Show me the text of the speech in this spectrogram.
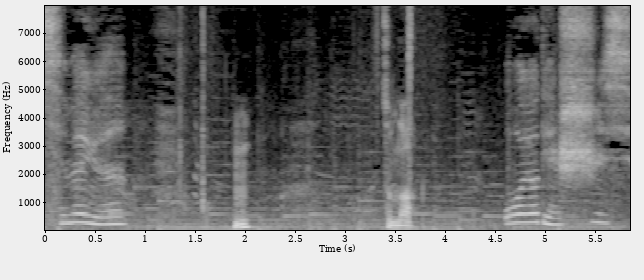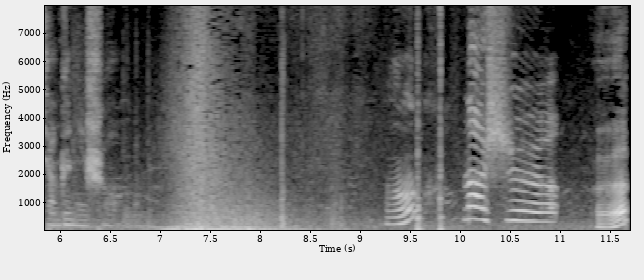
秦魏云，嗯，怎么了？我有点事想跟你说。嗯，那是哎，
